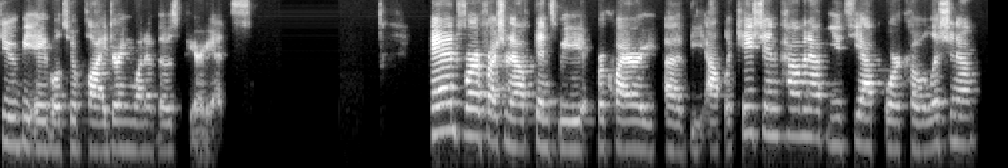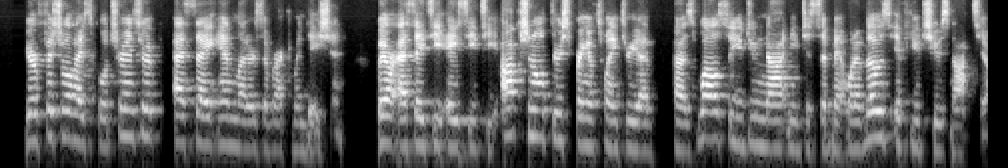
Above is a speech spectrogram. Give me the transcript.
to be able to apply during one of those periods. And for our freshman applicants, we require uh, the application, Common App, UT App, or Coalition App, your official high school transcript, essay, and letters of recommendation. We are SAT, ACT optional through spring of 23 as well, so you do not need to submit one of those if you choose not to.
